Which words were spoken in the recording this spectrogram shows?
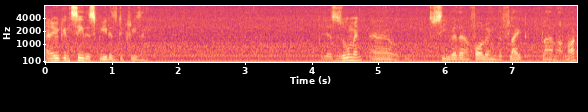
And you can see the speed is decreasing. Just zoom in uh, to see whether I'm following the flight plan or not.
